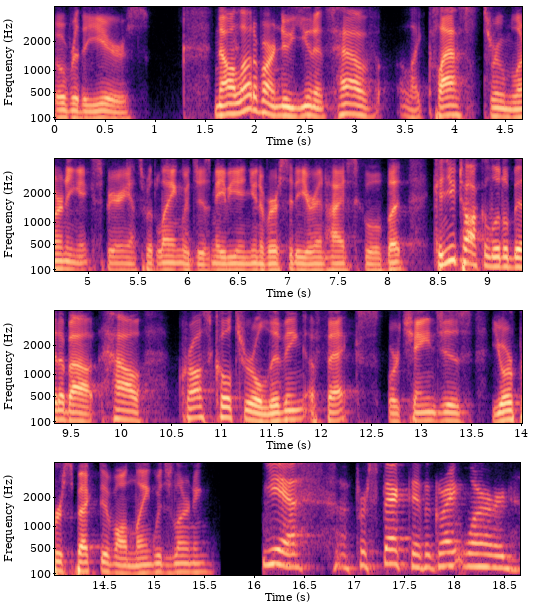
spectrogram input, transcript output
over the years. Now, a lot of our new units have like classroom learning experience with languages, maybe in university or in high school. But can you talk a little bit about how cross cultural living affects or changes your perspective on language learning? Yes, perspective, a great word.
